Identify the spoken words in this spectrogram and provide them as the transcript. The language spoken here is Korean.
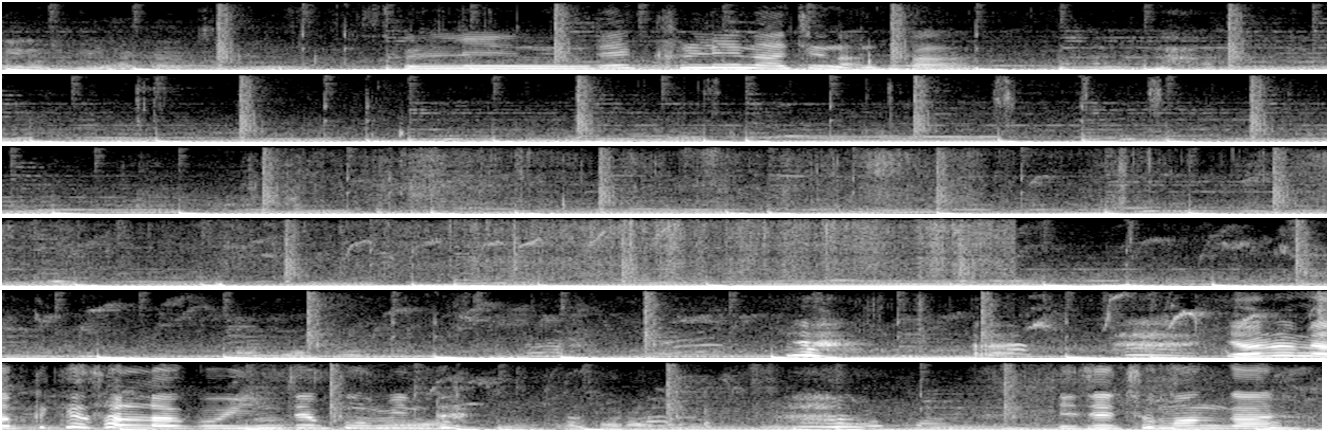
들리는데 클린하진 않다 여름에 어떻게 살라고 이제 봄인데. 아, 이제 조만간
